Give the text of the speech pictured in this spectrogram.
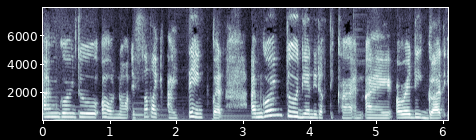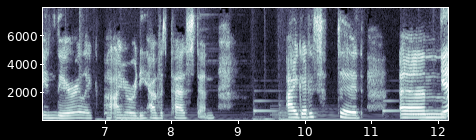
i'm going to oh no it's not like i think but i'm going to Dian Didaktika and i already got in there like uh, i already have a test and i got accepted and Yeah.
